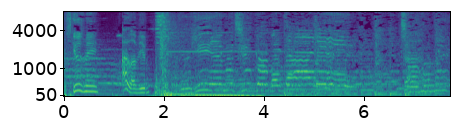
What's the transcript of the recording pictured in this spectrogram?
Excuse me. I love you. तू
